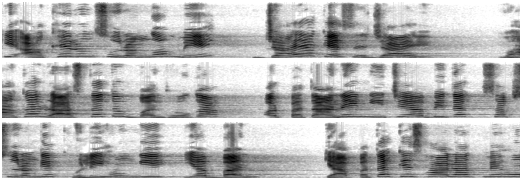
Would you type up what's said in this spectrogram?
कि आखिर उन सुरंगों में जाया कैसे जाए? वहाँ का रास्ता तो बंद होगा और पता नहीं नीचे अभी तक सब सुरंगें खुली होंगी या बंद। क्या पता किस हालात में हो?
